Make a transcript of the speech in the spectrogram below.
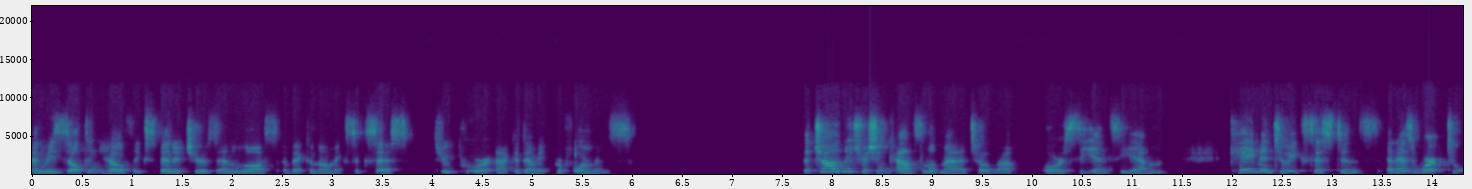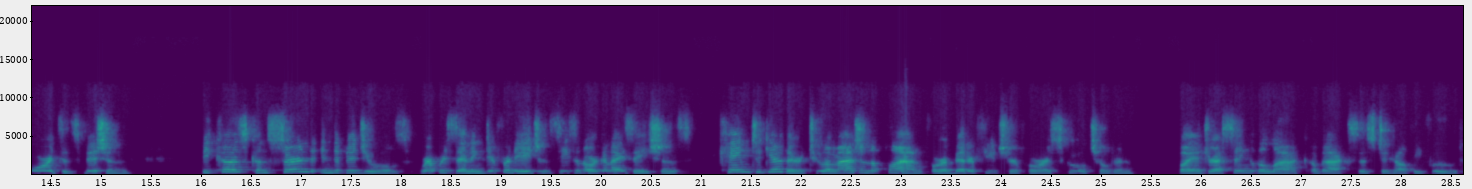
and resulting health expenditures and loss of economic success through poor academic performance. The Child Nutrition Council of Manitoba, or CNCM, came into existence and has worked towards its vision because concerned individuals representing different agencies and organizations came together to imagine a plan for a better future for our school children by addressing the lack of access to healthy food.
